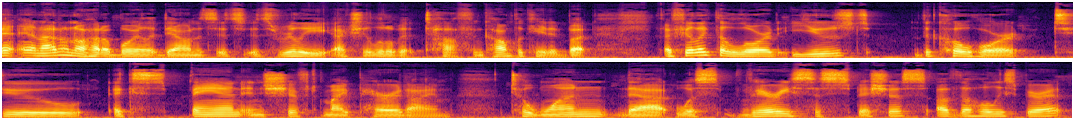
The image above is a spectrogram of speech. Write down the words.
and, and I don't know how to boil it down. It's it's it's really actually a little bit tough and complicated, but I feel like the Lord used the cohort to expand and shift my paradigm to one that was very suspicious of the Holy Spirit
